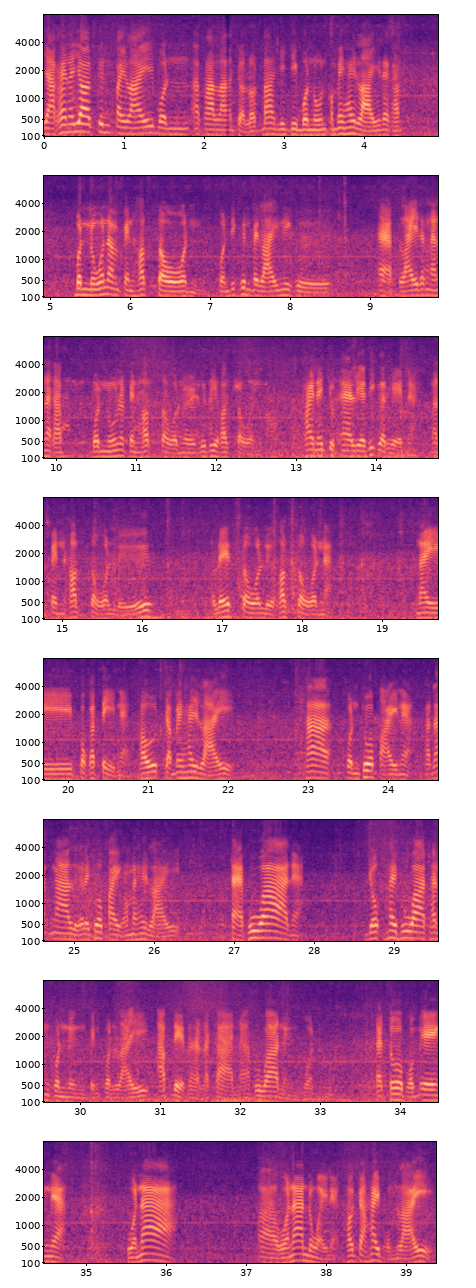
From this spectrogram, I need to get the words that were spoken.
อยากให้นายยอดขึ้นไปไลฟ์บนอาคารลานจอดรถบ้างจริงๆ บนนู้นเขาไม่ให้ไลฟ์นะครับ บนนู้นนะมันเป็นฮอตโซนคนที่ขึ้นไปไลฟ์นี่คือแอบไลฟ์ทั้งนั้นนะครับ บนนู้นมันเป็นฮอตโซนมันเป็นพื้นที่ฮอตโซนภายในจุดแอเรียที่เกิดเหตุเนี่ยมันเป็นฮอตโซนหรือเลสโซนหรือฮอตโซนน่ะในปกติเนี่ยเขาจะไม่ให้ไลฟ์ถ้าคนทั่วไปเนี่ย พนักงานหรืออะไรทั่วไปเขาไม่ให้ไลฟ์แต่ผู้ว่าเนี่ย ยกให้ผู้ว่าท่านคนหนึ่งเป็นคนไลฟ์อัปเดตสถานการณ์นะผู้ว่าหนึ่งคน แต่ตัวผมเองเนี่ย หัวหน้าหัวหน้าหน่วยเนี่ยเขาจะให้ผมไลฟ์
